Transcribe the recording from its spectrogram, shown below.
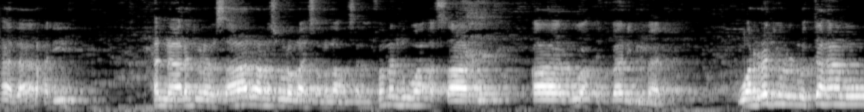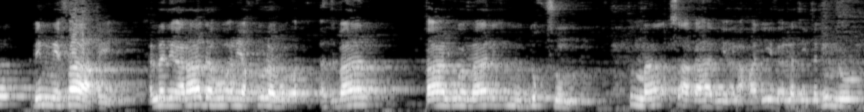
hada alxadiid ana rajula saara rasuula اllahi salى اllahu alay slam faman huwa asaaru qaal huwa citbaan bnu malik wاlrajul اlmutahamu bالnifaaqi aladi araadahu an yaqtulahu citbaan qaal huwa malik bnu dukshum uma saaqa hadihi alaxaadiid alati tadul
